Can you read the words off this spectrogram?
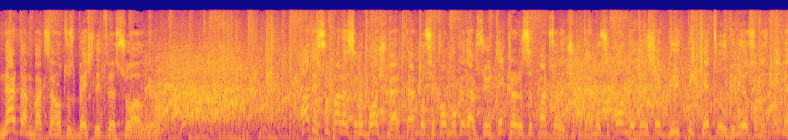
nereden baksan 35 litre su alıyor. Hadi su parasını boş ver. Termosifon bu kadar suyu tekrar ısıtmak zorunda. Çünkü termosifon dediğiniz şey büyük bir kettle biliyorsunuz değil mi?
